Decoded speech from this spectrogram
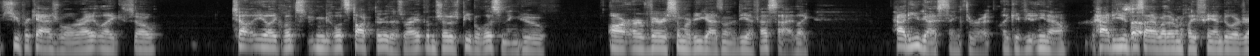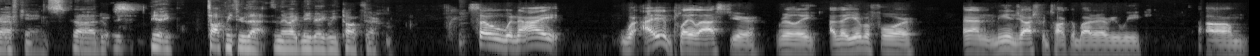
super casual, right? Like so, tell you like let's let's talk through this, right? I'm sure there's people listening who are, are very similar to you guys on the DFS side. Like, how do you guys think through it? Like, if you you know, how do you so, decide whether I'm going to play FanDuel or DraftKings? Uh, do, yeah, talk me through that, and then like maybe I can talk there. So when I when I didn't play last year, really, uh, the year before, and me and Josh would talk about it every week. Um,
